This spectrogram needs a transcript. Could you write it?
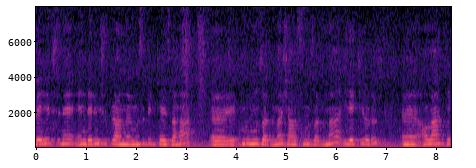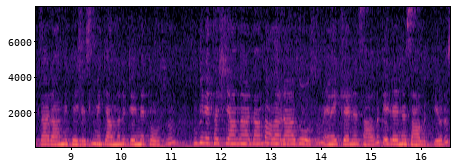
ve hepsine en derin şükranlarımızı bir kez daha e, kurumumuz adına, şahsımız adına iletiyoruz. E, Allah tekrar rahmet eylesin, mekanları cennet olsun. Bugüne taşıyanlardan da Allah razı olsun. Emeklerine sağlık, ellerine sağlık diyoruz.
